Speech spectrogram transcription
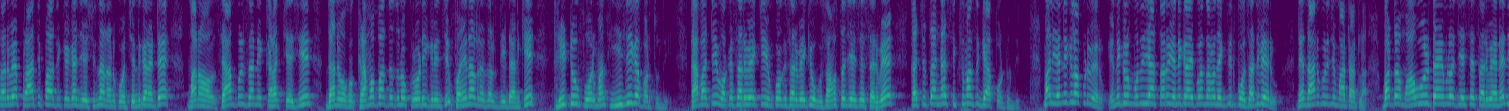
సర్వే ప్రాతిపాదికగా చేసిందని అనుకోవచ్చు. ఎందుకంటే మనం శాంపుల్స్ అన్ని కలెక్ట్ చేసి దాన్ని ఒక క్రమ పద్ధతిలో క్రోడీకరించి ఫైనల్ రిజల్ట్ తీయడానికి త్రీ టు ఫోర్ మంత్స్ ఈజీగా పడుతుంది. కాబట్టి ఒక సర్వేకి ఇంకొక సర్వేకి ఒక సంస్థ చేసే సర్వే ఖచ్చితంగా సిక్స్ మంత్స్ గ్యాప్ ఉంటుంది. మళ్ళీ ఎన్నికలు అప్పుడు వేరు. ఎన్నికలు ముందు చేస్తారు ఎన్నికలు అయిపోయిన తర్వాత ఎగ్జిట్ పోల్స్ అది వేరు. నేను దాని గురించి మాట్లాడలా బట్ మామూలు టైంలో చేసే సర్వే అనేది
